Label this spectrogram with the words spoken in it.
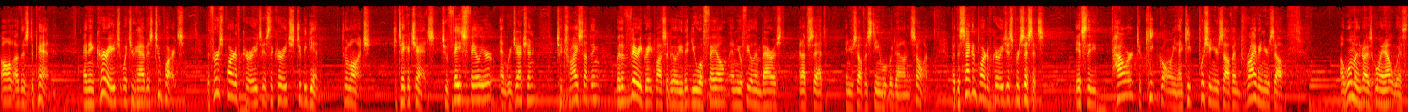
all others depend. And in courage, what you have is two parts. The first part of courage is the courage to begin, to launch, to take a chance, to face failure and rejection, to try something with a very great possibility that you will fail and you'll feel embarrassed and upset and your self-esteem will go down and so on. But the second part of courage is persistence. It's the power to keep going and keep pushing yourself and driving yourself. A woman that I was going out with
